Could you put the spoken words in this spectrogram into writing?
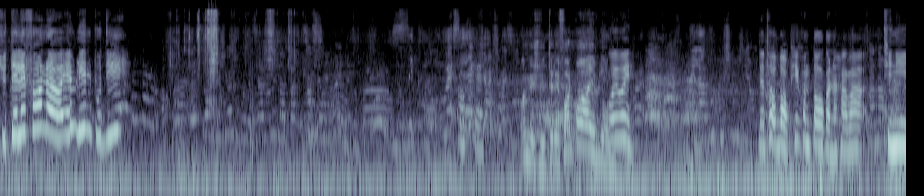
Tu téléphones, euh, Evelyne, pour dire Ok. Ouais, mais je lui téléphone moi, Evelyne. อุ้ยอุ้ยเดี๋ยวโทรบอกพี่คนโตก่อนนะคะว่าที่นี่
